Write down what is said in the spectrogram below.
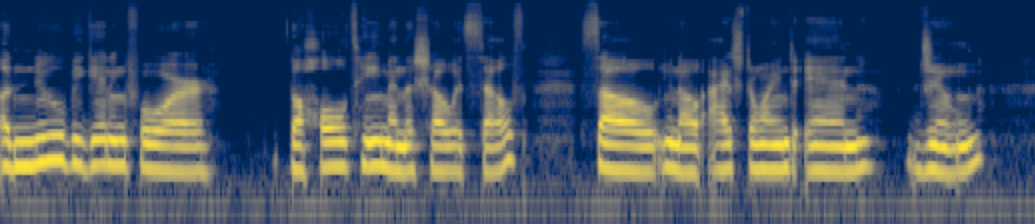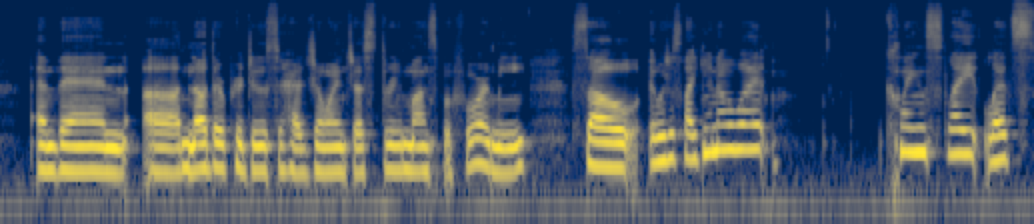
a new beginning for the whole team and the show itself. So, you know, I joined in June, and then uh, another producer had joined just three months before me. So it was just like, you know what? Clean slate, let's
